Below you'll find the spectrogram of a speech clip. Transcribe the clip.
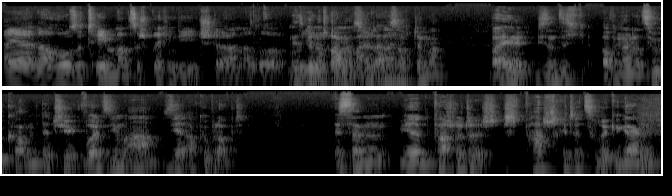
Eier in der Hose, Themen anzusprechen, die ihn stören. Also, Es wird noch dümmer, es wird alles noch dümmer. Weil die sind sich aufeinander zugekommen, der Typ wollte sie umarmen, sie hat abgeblockt. Ist dann wieder ein paar Schritte, paar Schritte zurückgegangen.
